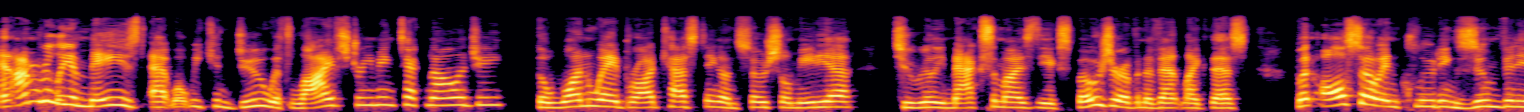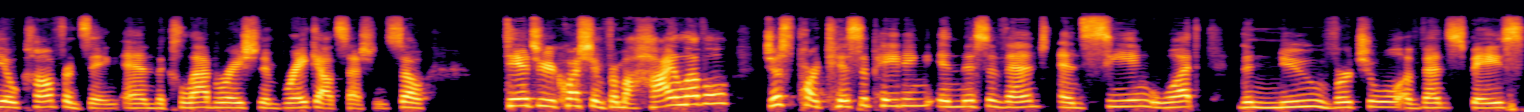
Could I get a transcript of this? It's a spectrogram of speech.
and I'm really amazed at what we can do with live streaming technology the one way broadcasting on social media to really maximize the exposure of an event like this, but also including Zoom video conferencing and the collaboration and breakout sessions. So, to answer your question from a high level, just participating in this event and seeing what the new virtual event space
